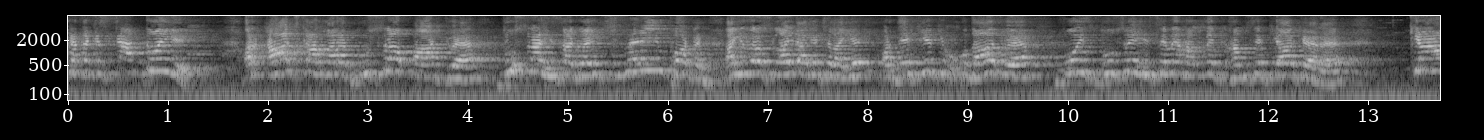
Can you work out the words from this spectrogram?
چاہتا ہے کہ stop doing it اور آج کا ہمارا دوسرا پارٹ جو ہے، دوسرا حصہ جو ہے، it's very important آئیے ذرا سلائیڈ آگے چلائیے اور دیکھیے کہ خدا جو ہے، وہ اس دوسرے حصے میں ہم نے ہم سے کیا کہہ رہا ہے۔ کیا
